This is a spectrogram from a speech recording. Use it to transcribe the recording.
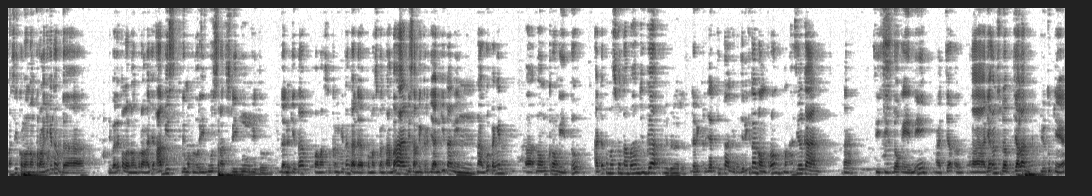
masih kalau nongkrong aja kita udah ibaratnya kalau nongkrong aja habis lima puluh ribu seratus ribu gitu. Dan kita pemasukan kita nggak ada pemasukan tambahan di samping kerjaan kita nih. Hmm. nah gue pengen uh, nongkrong itu ada pemasukan tambahan juga Iya benar. dari kerjaan kita gitu. Jadi kita nongkrong menghasilkan. Nah, si Cidok ini ngajak, eh, dia kan sudah jalan YouTube-nya ya,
